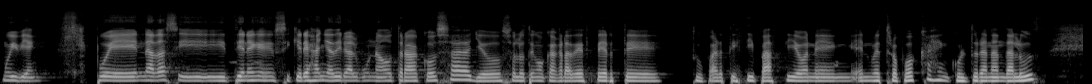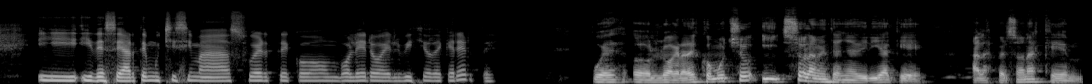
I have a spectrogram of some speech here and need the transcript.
Muy bien. Pues nada, si, tienes, si quieres añadir alguna otra cosa, yo solo tengo que agradecerte tu participación en, nuestro podcast, en Cultura en Andaluz, y, desearte muchísima suerte con Bolero, El vicio de quererte. Pues os lo agradezco mucho y solamente añadiría que a las personas que,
